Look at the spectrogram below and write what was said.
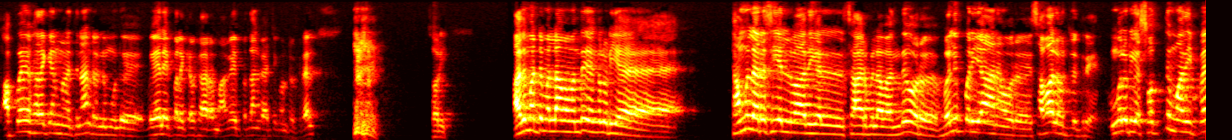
அப்பவே கதைக்கணும்னு நினைச்சுனா ரெண்டு மூணு வேலை பழக்கல் காரணமாக இப்போதான் காட்சி கொண்டிருக்கிறேன். சாரி அது மட்டும் இல்லாம வந்து எங்களுடைய தமிழ் அரசியல்வாதிகள் சார்பில் வந்து ஒரு வெளிப்படையான ஒரு சவால் விட்டுருக்குறேன். உங்களுடைய சொத்து மதிப்பை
